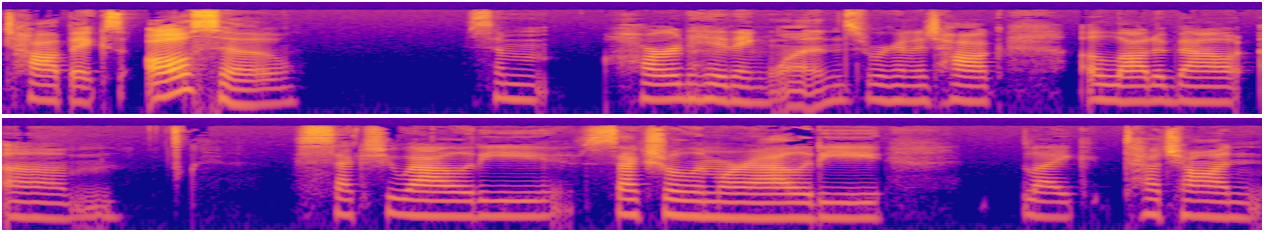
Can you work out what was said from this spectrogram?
topics. Also, some hard hitting ones. We're gonna talk a lot about um, sexuality, sexual immorality, like touch on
